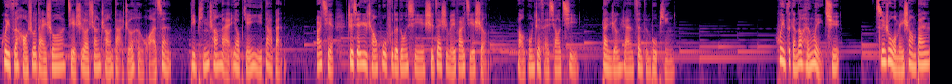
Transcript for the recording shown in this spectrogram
惠子好说歹说解释了商场打折很划算，比平常买要便宜一大半。而且这些日常护肤的东西实在是没法节省，老公这才消气，但仍然愤愤不平。惠子感到很委屈，虽说我没上班，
